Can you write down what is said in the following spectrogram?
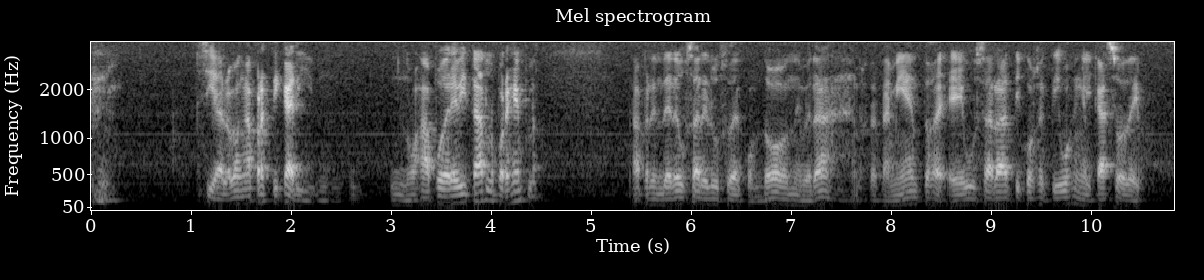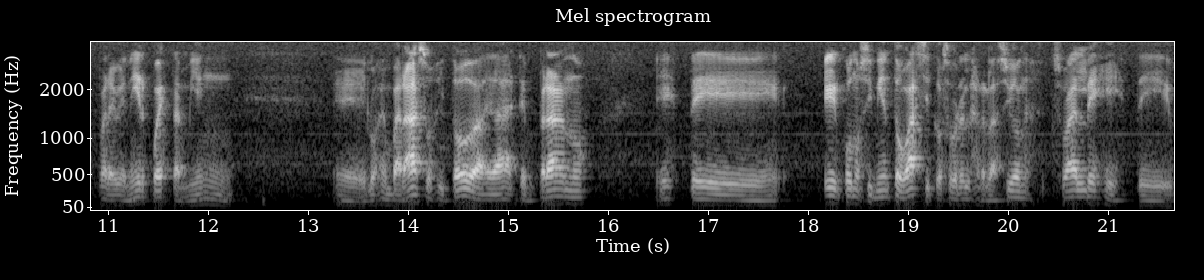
si ya lo van a practicar y no vas a poder evitarlo, por ejemplo, aprender a usar el uso de condones, ¿verdad? Los tratamientos, eh, usar anticonceptivos en el caso de prevenir pues también eh, los embarazos y todo a edades tempranas. Este, el conocimiento básico sobre las relaciones sexuales, este,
